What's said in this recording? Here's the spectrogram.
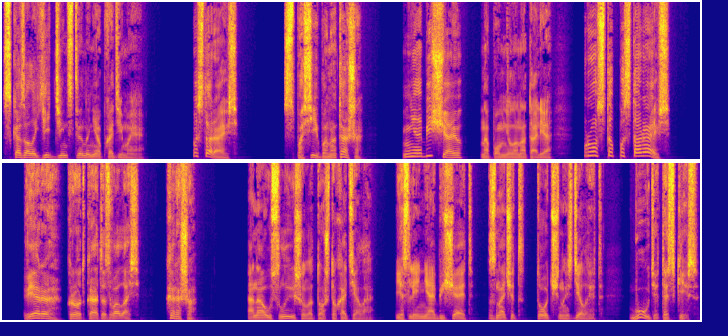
сказала единственно необходимое. Постараюсь». «Спасибо, Наташа». «Не обещаю», — напомнила Наталья. «Просто постараюсь». Вера кротко отозвалась. «Хорошо». Она услышала то, что хотела. Если не обещает, значит, точно сделает. будет эскиз.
